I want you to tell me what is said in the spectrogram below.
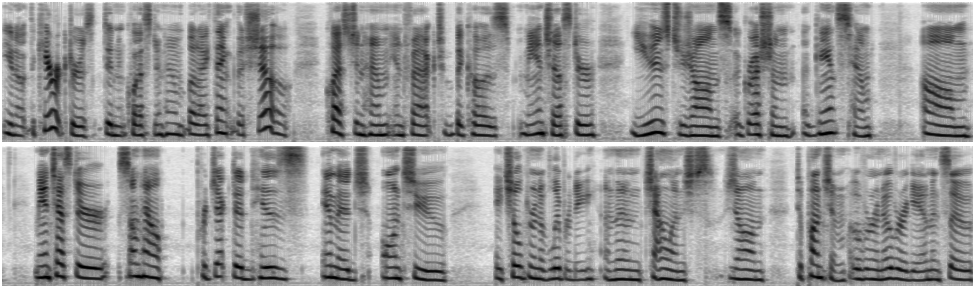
you know, the characters didn't question him, but I think the show questioned him, in fact, because Manchester used J'onn's aggression against him. Um, Manchester somehow projected his image onto a Children of Liberty and then challenged J'onn to punch him over and over again. And so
